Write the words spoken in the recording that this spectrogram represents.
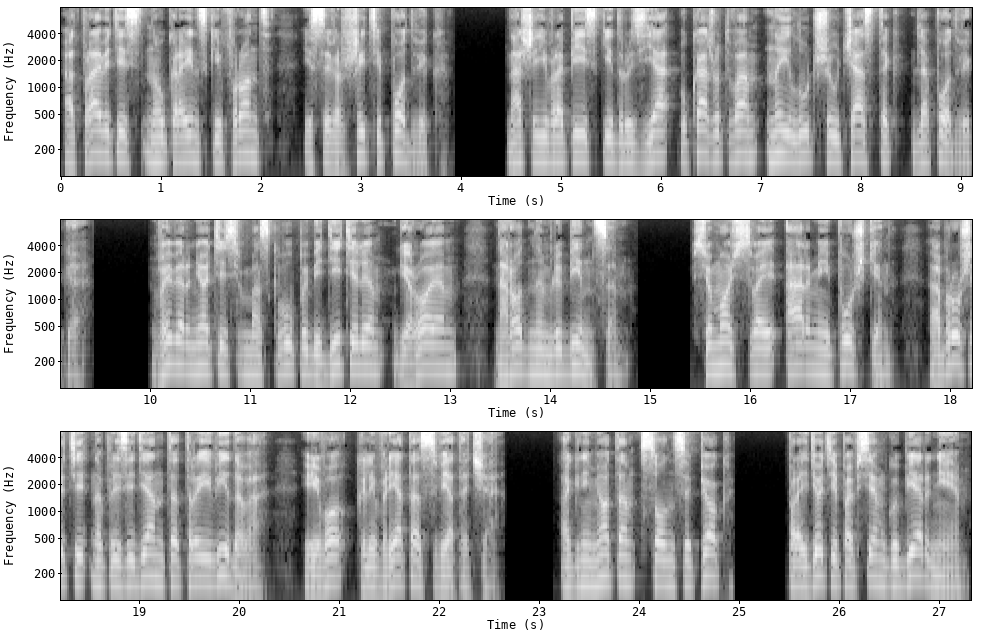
отправитесь на украинский фронт и совершите подвиг. Наши европейские друзья укажут вам наилучший участок для подвига. Вы вернетесь в Москву победителем, героем, народным любимцем. Всю мощь своей армии Пушкин обрушите на президента Троевидова и его клеврета Светоча. Огнеметом «Солнцепек» пройдете по всем губерниям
